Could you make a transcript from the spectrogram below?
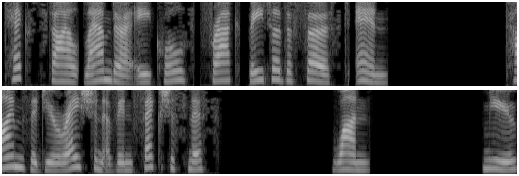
Text style lambda equals frac beta the first n times the duration of infectiousness. 1 mu.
